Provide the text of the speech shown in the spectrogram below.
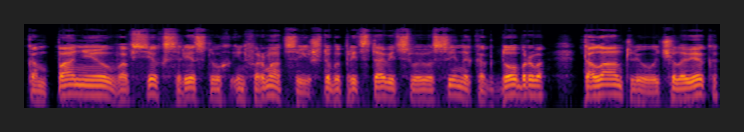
кампанию во всех средствах информации, чтобы представить своего сына как доброго, талантливого человека,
